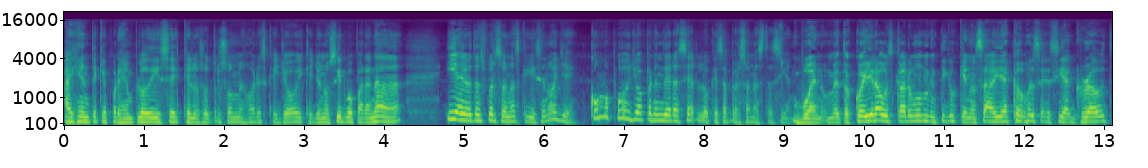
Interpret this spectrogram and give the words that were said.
Hay gente que, por ejemplo, dice que los otros son mejores que yo y que yo no sirvo para nada. Y hay otras personas que dicen, oye, ¿cómo puedo yo aprender a hacer lo que esa persona está haciendo? Bueno, me tocó ir a buscar un momentico que no sabía cómo se decía growth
